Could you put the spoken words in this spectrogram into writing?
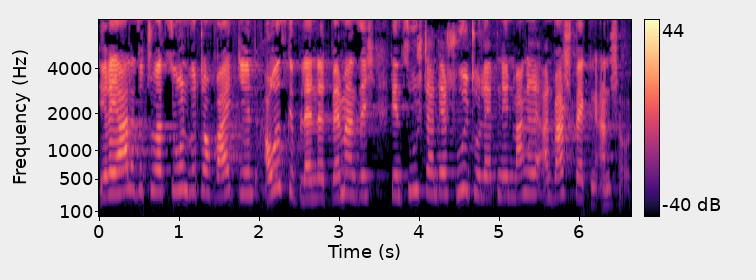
Die reale Situation wird doch weitgehend ausgeblendet, wenn man sich den Zustand der Schultoiletten, den Mangel an Waschbecken anschaut.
